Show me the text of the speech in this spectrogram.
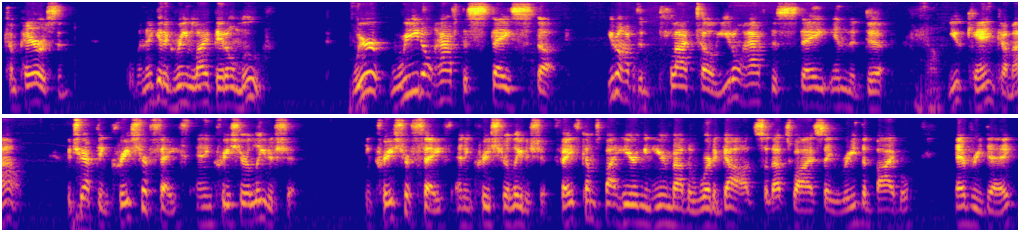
comparison. But when they get a green light, they don't move. We're we don't have to stay stuck. You don't have to plateau. You don't have to stay in the dip. Yeah. You can come out, but you have to increase your faith and increase your leadership. Increase your faith and increase your leadership. Faith comes by hearing and hearing by the word of God. So that's why I say read the Bible every day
